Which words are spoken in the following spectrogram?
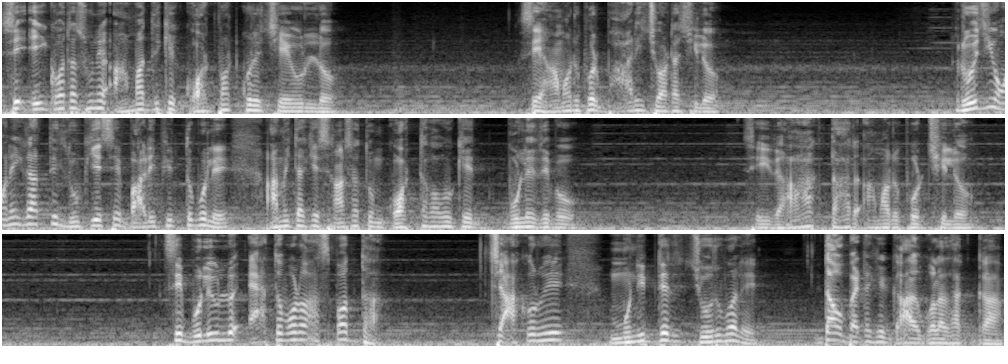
সে এই কথা শুনে আমার দিকে কটমট করে চেয়ে উঠল। সে আমার উপর ভারী চটা ছিল। রোজই অনেক রাত্রে লুকিয়ে সে বাড়ি ফিরত বলে আমি তাকে শাঁসাতুম কর্তাবাবুকে বলে দেব। সেই রাগ তার আমার উপর ছিল। সে বলে উঠল, এত বড় আস্পর্ধা। চাকর হয়ে মনিবদের চোর বলে, দাও ব্যাটাকে গা গলা ধাক্কা।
